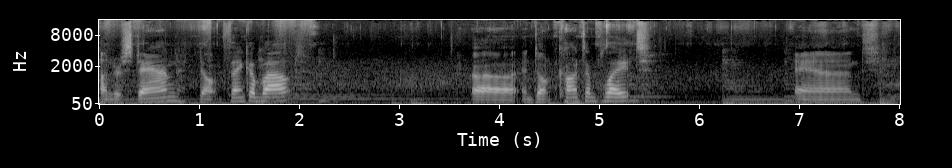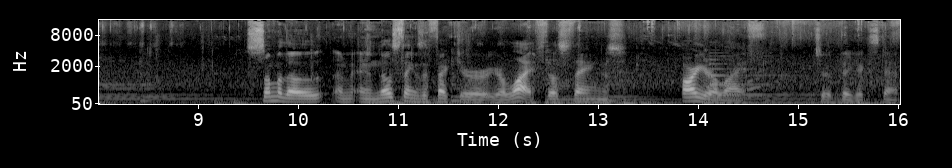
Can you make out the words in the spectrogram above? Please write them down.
understand, don't think about, uh, and don't contemplate. And some of those, and, and those things affect your, your life. Those things are your life to a big extent.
